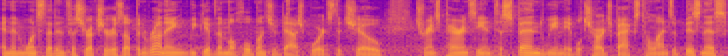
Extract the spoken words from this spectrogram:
And then once that infrastructure is up and running, we give them a whole bunch of dashboards that show transparency into spend. We enable chargebacks to lines of business.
